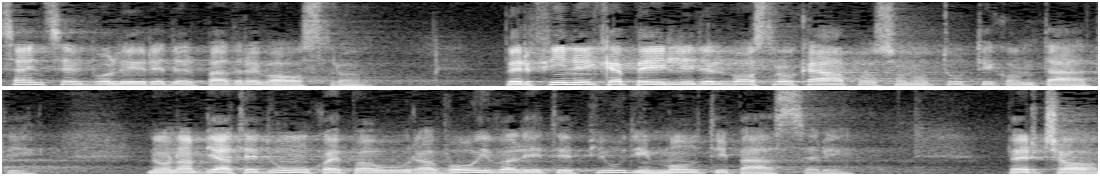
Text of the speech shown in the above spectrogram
senza il volere del Padre vostro. Perfino i capelli del vostro capo sono tutti contati. Non abbiate dunque paura, voi valete più di molti passeri. Perciò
